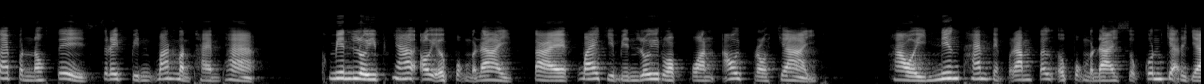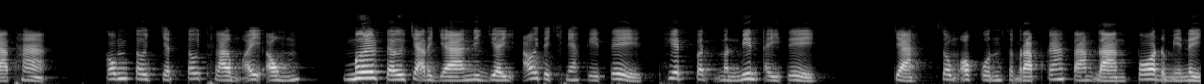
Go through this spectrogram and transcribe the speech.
តែប៉ុណ្ណោះទេស្រីពីនបានបន្ថែមថាគ្មានលុយផ្ញើឲ្យឪពុកម្ដាយតែបែរជាមានលុយរាប់ពាន់ឲ្យប្រុសចាយ ហើយនាងថែមទាំងផ្ដាំទៅឪពុកម្ដាយសុគន្ធចរិយាថាកុំតូចចិត្តតូចថ្លើមអីអ៊ំមើលទៅចរិយានិយាយឲ្យតែឈ្នះគេទេធៀបពិតមិនមានអីទេ ចាសសូមអរគុណសម្រាប់ការតាមដានព័ត៌មាននេះ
